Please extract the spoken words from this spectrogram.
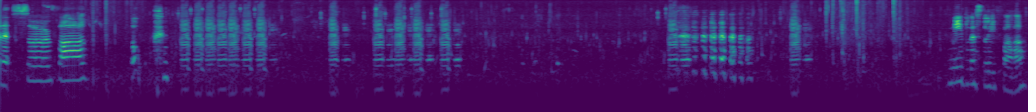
Hide it so far. Oh! Needlessly far.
